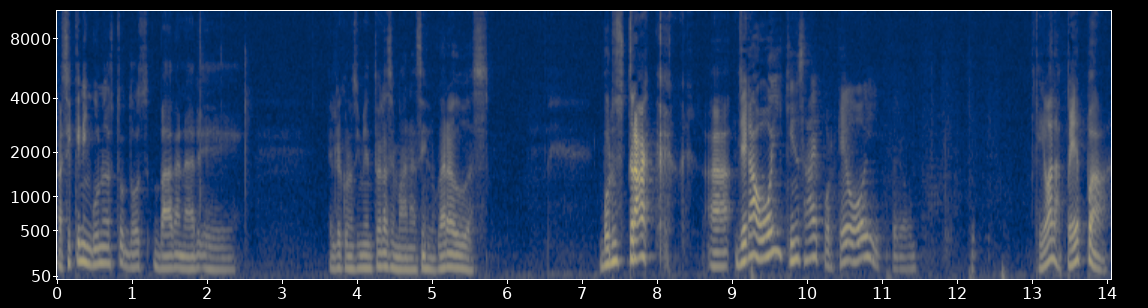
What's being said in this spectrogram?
Así que ninguno de estos dos va a ganar eh, el reconocimiento de la semana, sin lugar a dudas. Bonus track Llega hoy, quién sabe por qué hoy, pero que iba la Pepa,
